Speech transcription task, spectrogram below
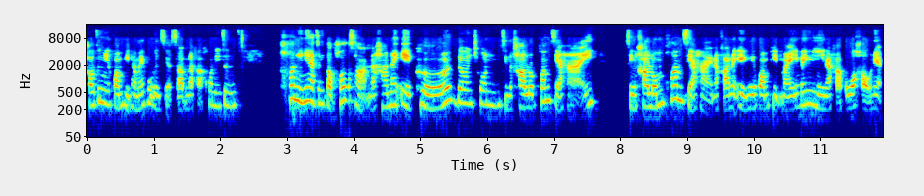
เขาจึงมีความผิดทำให้ผู้อื่นเสียทรัพย์นะคะข้อนี้จึง ข้อนี้เนี่ยจึงตอบข้อสามนะคะนายเอกเผลอเดินชนสินค้าลดความเสียหาย สินค้าล้มความเสียหายนะคะนายเอกมีความผิดไหมไม่มีนะคะ เพราะว่าเขาเนี่ย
